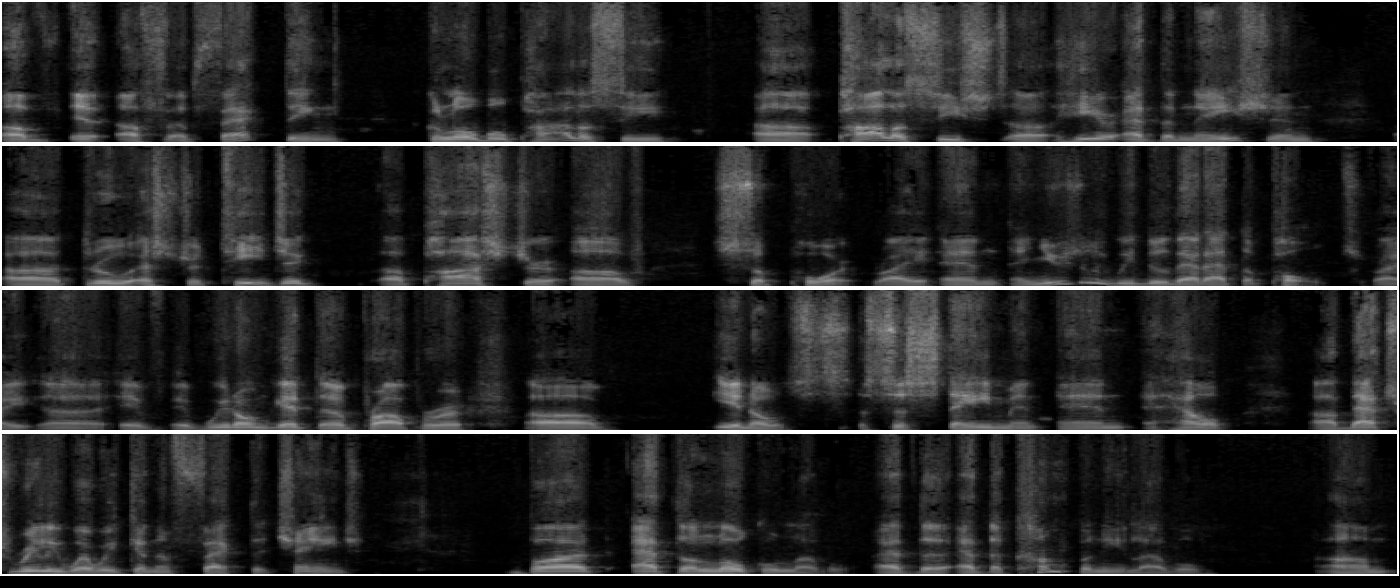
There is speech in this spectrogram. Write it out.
of of affecting global policy uh, policies uh, here at the nation uh, through a strategic uh, posture of support, right? And and usually we do that at the polls, right? Uh, if if we don't get the proper, uh, you know, s- sustainment and help, uh, that's really where we can affect the change. But at the local level, at the at the company level, um,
